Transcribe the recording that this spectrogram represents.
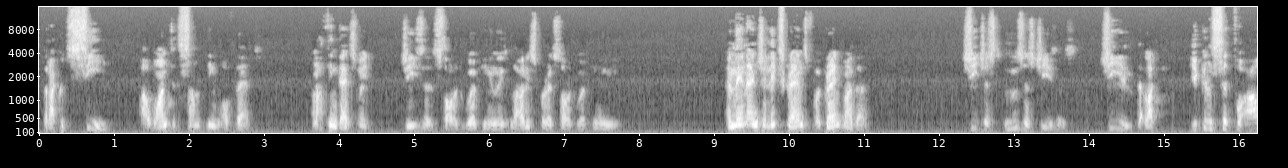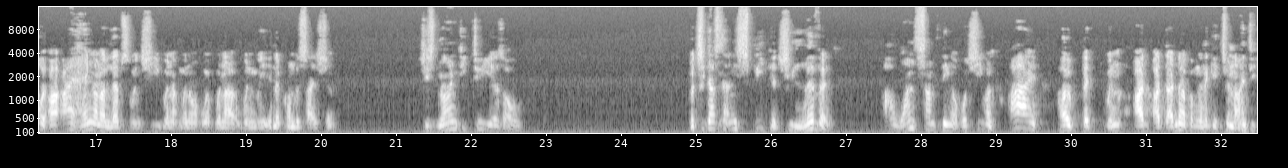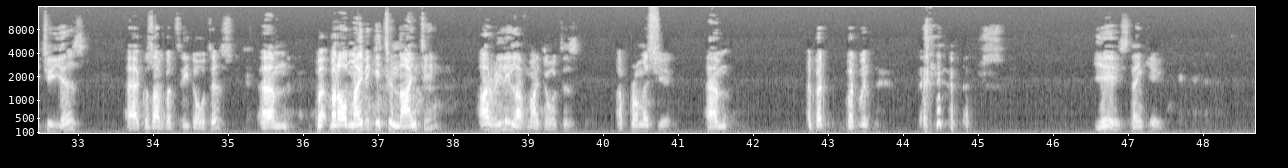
that I could see. I wanted something of that. And I think that's where Jesus started working and the Holy Spirit started working in me. And then Angelique's grand, grandmother, she just oozes Jesus. She, like, you can sit for hours. I, I hang on her lips when she, when I, when I, when I, when we're in a conversation. She's 92 years old. But she doesn't only speak it, she lives it. I want something of what she wants. I hope that when I, I don't know if I'm going to get to 92 years because uh, I've got three daughters, um, but but I'll maybe get to 90. I really love my daughters. I promise you. Um, but but when yes, thank you.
